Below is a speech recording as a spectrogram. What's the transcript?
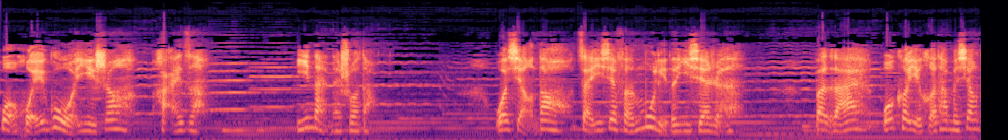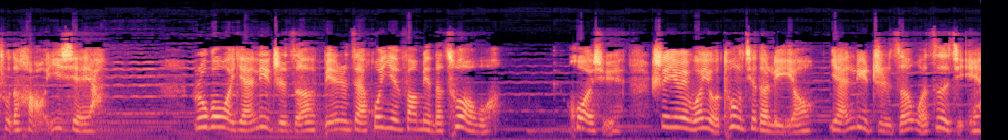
我回顾我一生，孩子，姨奶奶说道：“我想到在一些坟墓里的一些人。”本来我可以和他们相处的好一些呀。如果我严厉指责别人在婚姻方面的错误，或许是因为我有痛切的理由严厉指责我自己，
